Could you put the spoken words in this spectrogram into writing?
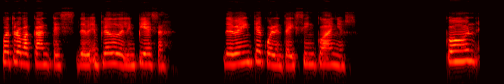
Cuatro vacantes de empleado de limpieza de 20 a 45 años. Con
